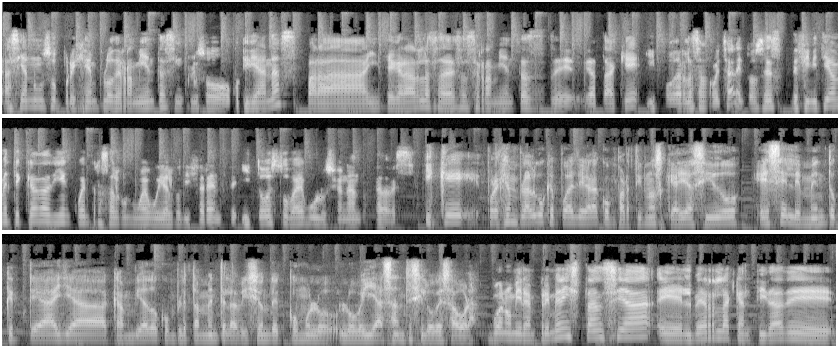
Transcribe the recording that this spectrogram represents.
hacían uso, por ejemplo, de herramientas incluso cotidianas para integrarlas a esas herramientas de, ataque y poderlas aprovechar. Entonces, definitivamente cada día encuentras algo nuevo y algo diferente y todo esto va evolucionando cada vez. Y que, por ejemplo, algo que puedas llegar a compartirnos que haya sido ese elemento que te haya cambiado completamente la visión de cómo lo, lo veías antes y lo ves ahora. Bueno, mira, en primera instancia, el ver la cantidad de,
